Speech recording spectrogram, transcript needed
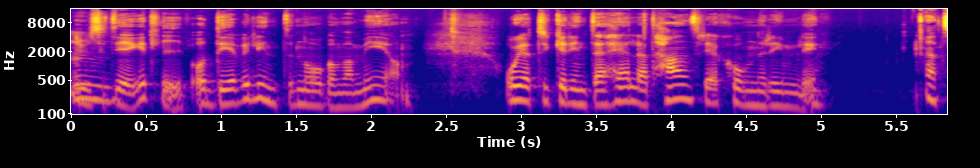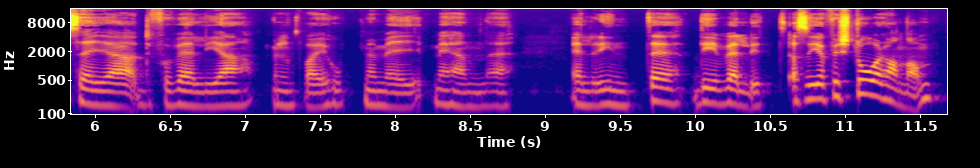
ur sitt eget liv och det vill inte någon vara med om. Och jag tycker inte heller att hans reaktion är rimlig. Att säga du får välja mellan att vara ihop med mig, med henne eller inte. Det är väldigt, alltså jag förstår honom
